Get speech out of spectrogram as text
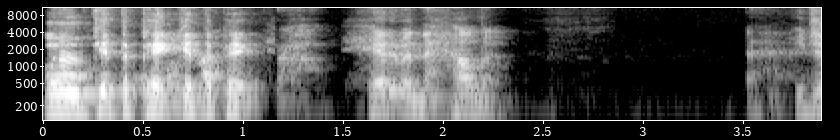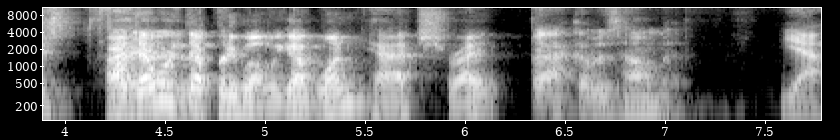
Oh, get the pick. Get the pick. Hit him in the helmet. He just All right, that worked out pretty well. We got one catch, right? back of his helmet. Yeah.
